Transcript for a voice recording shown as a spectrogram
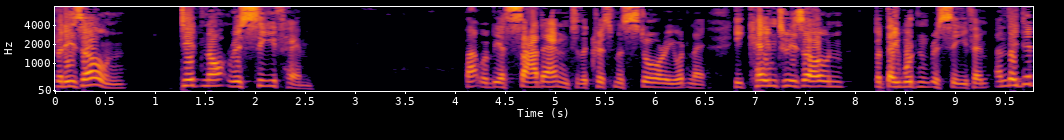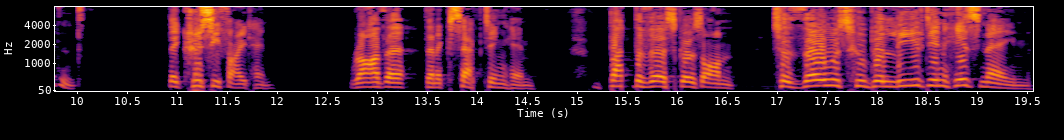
but his own did not receive him. That would be a sad end to the Christmas story, wouldn't it? He came to his own, but they wouldn't receive him, and they didn't. They crucified him rather than accepting him. But the verse goes on, to those who believed in his name,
